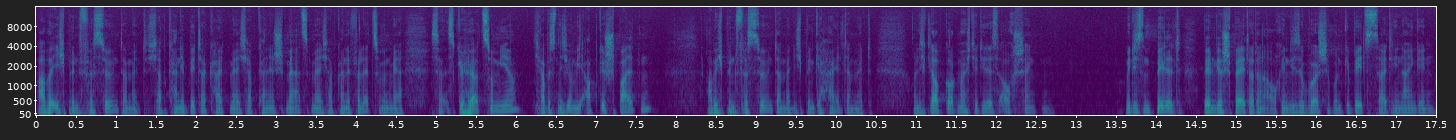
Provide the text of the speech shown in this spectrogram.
Aber ich bin versöhnt damit. Ich habe keine Bitterkeit mehr, ich habe keinen Schmerz mehr, ich habe keine Verletzungen mehr. Es gehört zu mir. Ich habe es nicht irgendwie abgespalten, aber ich bin versöhnt damit, ich bin geheilt damit. Und ich glaube, Gott möchte dir das auch schenken. Mit diesem Bild werden wir später dann auch in diese Worship- und Gebetszeit hineingehen.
